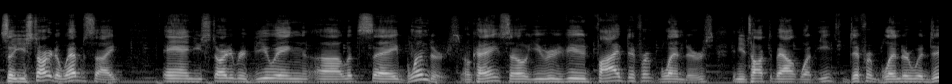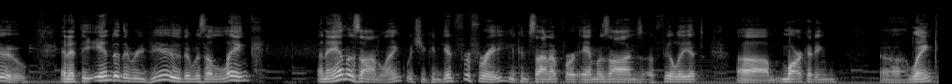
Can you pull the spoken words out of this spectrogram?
So you started a website and you started reviewing uh, let's say blenders okay? So you reviewed five different blenders and you talked about what each different blender would do. And at the end of the review there was a link an Amazon link which you can get for free. You can sign up for Amazon's affiliate um, marketing uh, link.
